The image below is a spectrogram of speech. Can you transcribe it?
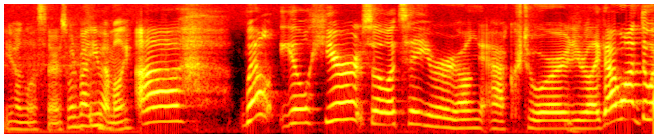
young listeners what about you emily Uh, well, you'll hear. So let's say you're a young actor and you're like, I want to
